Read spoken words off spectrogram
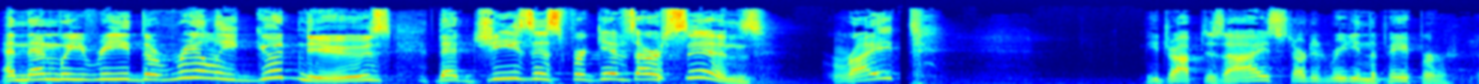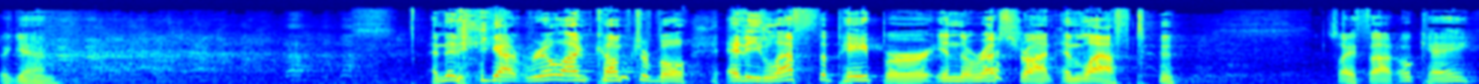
and then we read the really good news that Jesus forgives our sins, right? He dropped his eyes, started reading the paper again. And then he got real uncomfortable and he left the paper in the restaurant and left. so I thought, okay,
